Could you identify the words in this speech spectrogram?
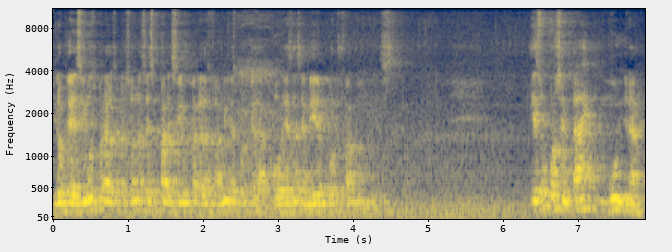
Y lo que decimos para las personas es parecido para las familias porque la pobreza se mide por familias es un porcentaje muy grande.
